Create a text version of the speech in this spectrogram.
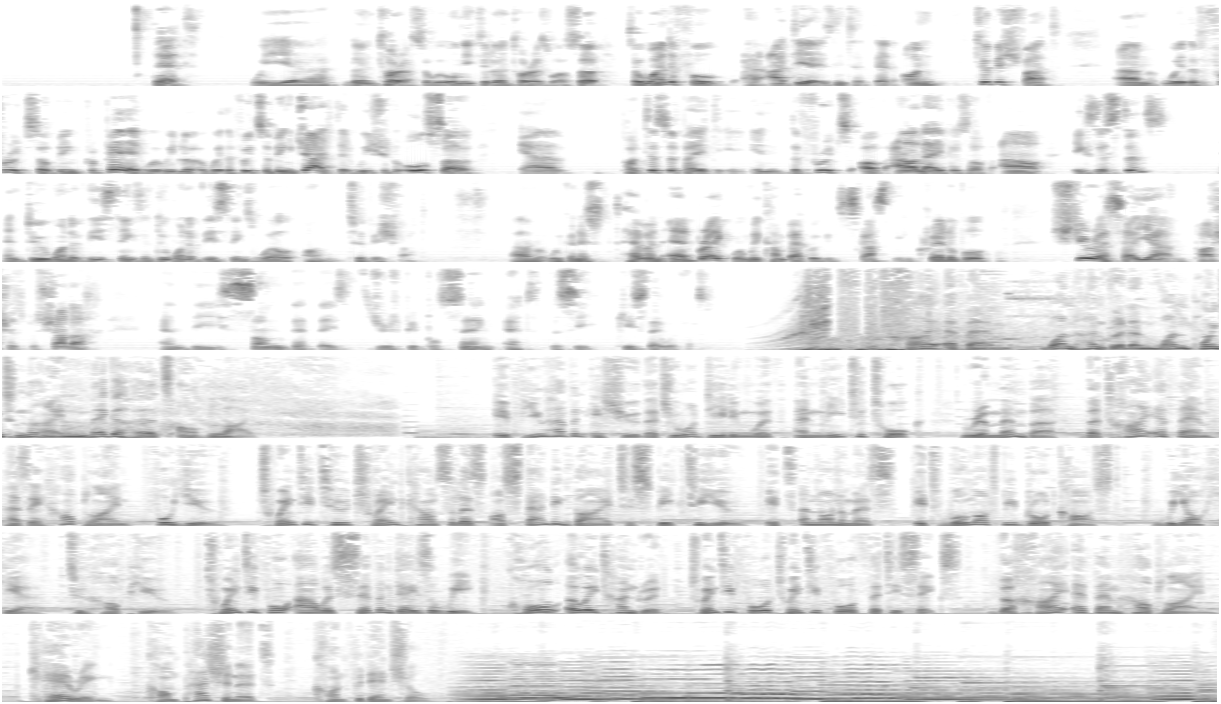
that we uh, learn Torah. So we all need to learn Torah as well. So it's a wonderful uh, idea, isn't it? That on Tu B'Shvat, um, where the fruits are being prepared, where we look, where the fruits are being judged, that we should also uh, participate in the fruits of our labors, of our existence, and do one of these things, and do one of these things well on Tu B'Shvat. Um, we're going to have an ad break. When we come back, we can discuss the incredible Shiras Hayam, Pashas B'Shalach, and the song that the Jewish people sang at the sea. Please stay with us. Chai FM, 101.9 megahertz of life. If you have an issue that you are dealing with and need to talk, remember that Chai FM has a helpline for you. 22 trained counselors are standing by to speak to you. It's anonymous. It will not be broadcast. We are here to help you. 24 hours, 7 days a week. Call 0800 24 24 36. The Chai FM helpline. Caring, compassionate, confidential.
